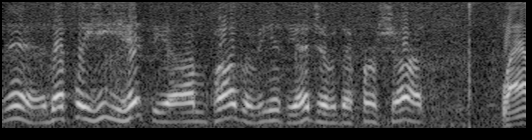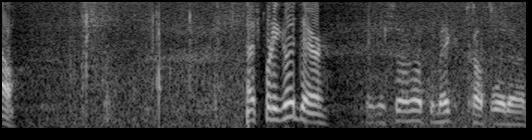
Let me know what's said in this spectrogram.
Yeah, definitely he hit the, I'm positive he hit the edge of it that first shot. Wow. That's pretty good there. I I'm going have to make a couple of them.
